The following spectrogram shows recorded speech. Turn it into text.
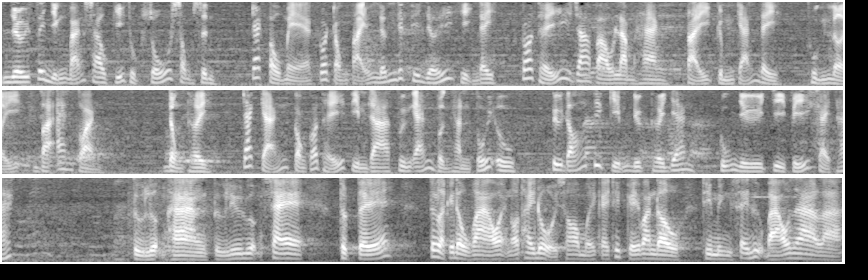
Nhờ xây dựng bản sao kỹ thuật số song sinh, các tàu mẹ có trọng tải lớn nhất thế giới hiện nay có thể ra vào làm hàng tại cụm cảng này thuận lợi và an toàn. Đồng thời, các cảng còn có thể tìm ra phương án vận hành tối ưu, từ đó tiết kiệm được thời gian cũng như chi phí khai thác. Từ lượng hàng, từ lưu lượng xe, thực tế, tức là cái đầu vào ấy, nó thay đổi so với cái thiết kế ban đầu thì mình sẽ dự báo ra là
